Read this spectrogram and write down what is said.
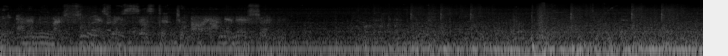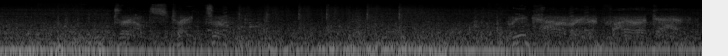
The enemy machine is resistant to my ammunition. Drilled straight through. Recalibrate and fire again.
